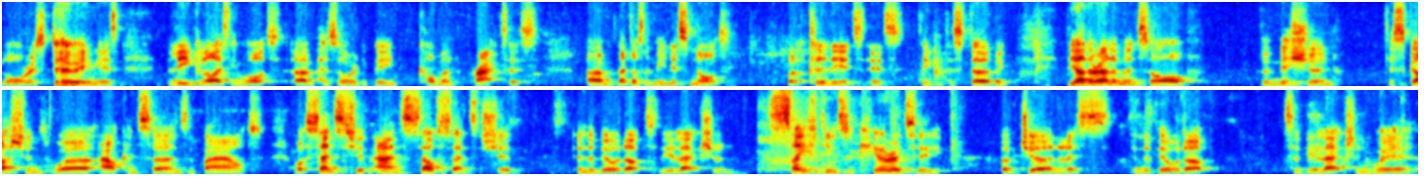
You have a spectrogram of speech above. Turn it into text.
law is doing is legalizing what um, has already been common practice. Um, that doesn't mean it's not, but clearly it's, it's deeply disturbing. The other elements of the mission discussions were our concerns about well, censorship and self censorship in the build up to the election, safety and security of journalists in the build up to the election. We're,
